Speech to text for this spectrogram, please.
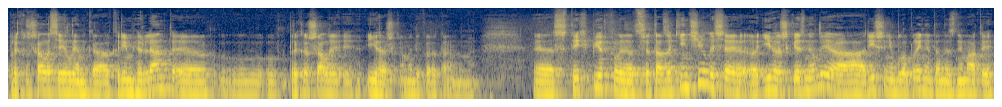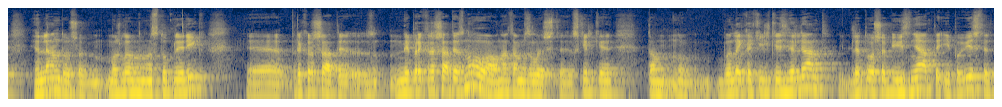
прикрашалася ялинка, крім гірлянд, е, прикрашали іграшками декоративними. Е, З тих пір, коли свята закінчилися, е, іграшки зняли, а рішення було прийнято не знімати гірлянду, щоб, можливо, на наступний рік е, прикрашати, не прикрашати знову, а вона там залишиться, оскільки там ну, велика кількість гірлянд, для того, щоб їх зняти і повісити,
